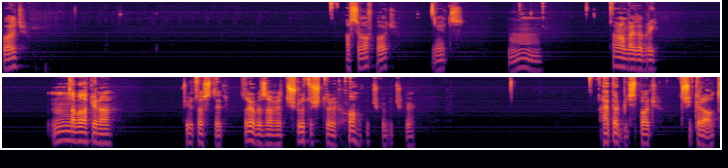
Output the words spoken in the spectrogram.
Pojď. Asimov, pojď. Nic. Hmm. To nám bude dobrý. Hmm, nebo taky ne. Future State. Co je bez závět? 4 Ho, počkej, počkej. Hyper Beast, pojď. Třikrát.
